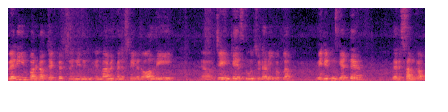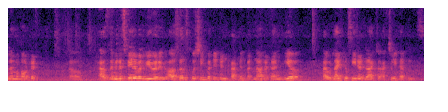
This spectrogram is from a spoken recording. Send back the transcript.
very important objectives in, in environment ministry that all the uh, schools should have eco club. We didn't get there. There is some problem about it. Uh, as the ministry level, we were ourselves pushing, but it didn't happen. But now that I'm here, I would like to see that that actually happens.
